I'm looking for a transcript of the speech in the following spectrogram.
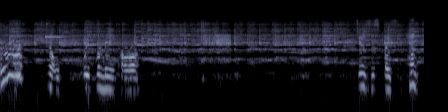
No, wait for me, Chara. This fight's intense.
